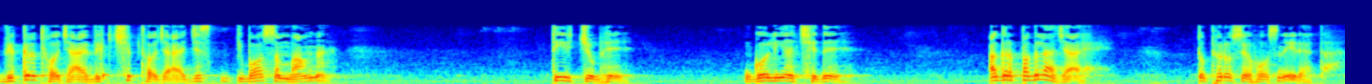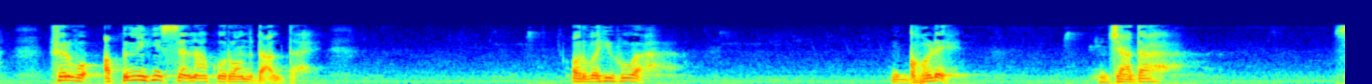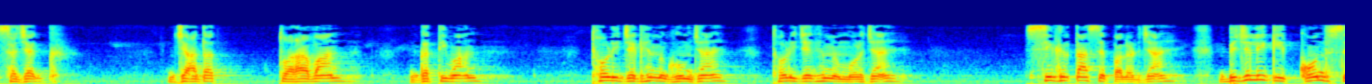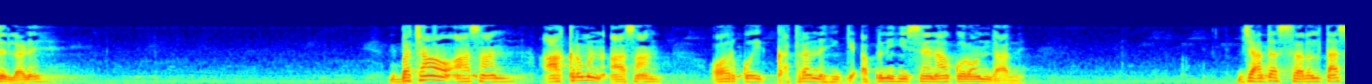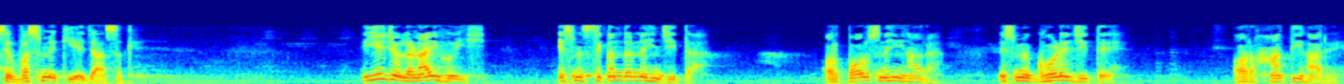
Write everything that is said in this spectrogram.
विकृत हो जाए, विक्षिप्त हो जाए, जिसकी बहुत संभावना है, तीर चुभे। गोलियाँ छिदे। अगर पगला जाए तो फिर उसे होश नहीं रहता। फिर वो अपनी ही सेना को रौंद डालता है। और वही हुआ। घोड़े ज़्यादा सजग ज़्यादा त्वरावान गतिवान थोड़ी जगह में घूम जाएँ, थोड़ी जगह में मुड़ जाएँ, शीघ्रता से पलट जाएँ, बिजली की कौंध से लड़ें। बचाव आसान, आक्रमण आसान, और कोई खतरा नहीं कि अपनी ही सेना को रौन डालें। ज़्यादा सरलता से वश में किए जा सके। ये जो लड़ाई हुई, इसमें सिकंदर नहीं जीता, और पौरुष नहीं हारा, इसमें घोड़े जीते। और हाथी हारे।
